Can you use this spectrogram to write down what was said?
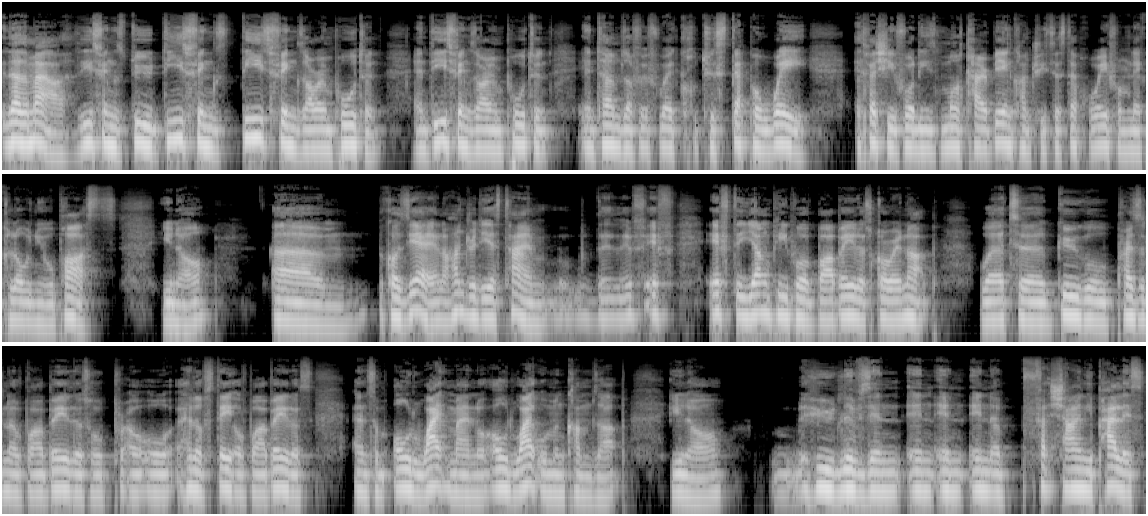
it doesn't matter. These things do these things. These things are important, and these things are important in terms of if we're to step away, especially for these most Caribbean countries to step away from their colonial pasts. You know, um, because yeah, in a hundred years' time, if if if the young people of Barbados growing up were to Google president of Barbados or or head of state of Barbados, and some old white man or old white woman comes up, you know, who lives in in in in a shiny palace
